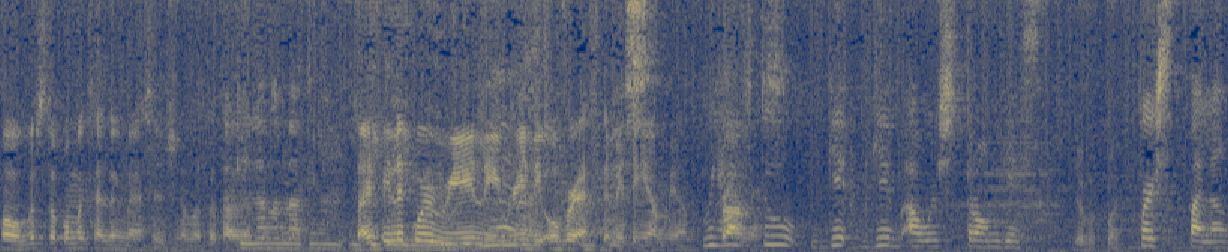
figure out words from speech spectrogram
oh, gusto ko mag-send ng message na matatalo. Kailangan natin So I feel like we're really, Yeah. really overestimating Yum Yum. We Promise. have to gi- give our strongest You have a point. first pa lang.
